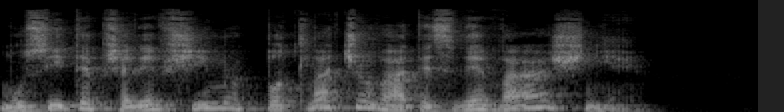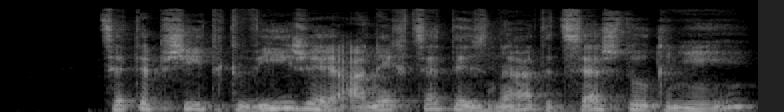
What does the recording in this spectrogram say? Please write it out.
Musíte především potlačovat své vášně. Chcete přijít k víře a nechcete znát cestu k ní?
